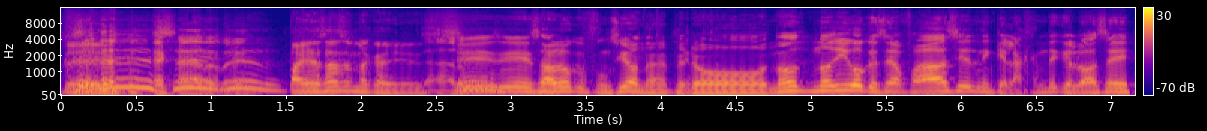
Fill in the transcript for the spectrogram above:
Sí. Claro, también. Payasas en la calle. es- Claro. Sí, sí, es algo que funciona, pero no, no digo que sea fácil ni que la gente que lo hace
